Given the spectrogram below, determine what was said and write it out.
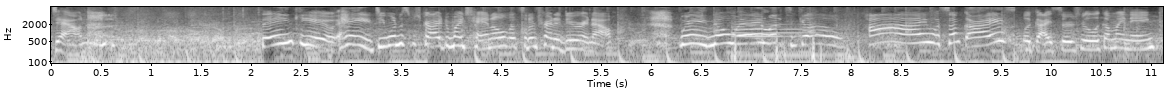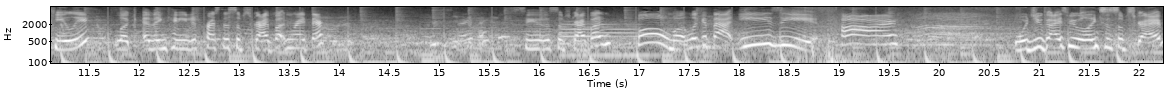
down. Thank you. Hey, do you want to subscribe to my channel? That's what I'm trying to do right now. Wait, no way. Let's go. Hi, what's up guys? Look guys, so just gonna look up my name, Keeley. Look, and then can you just press the subscribe button right there? Right there. See the subscribe button? Boom, look at that, easy. Hi. Would you guys be willing to subscribe?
